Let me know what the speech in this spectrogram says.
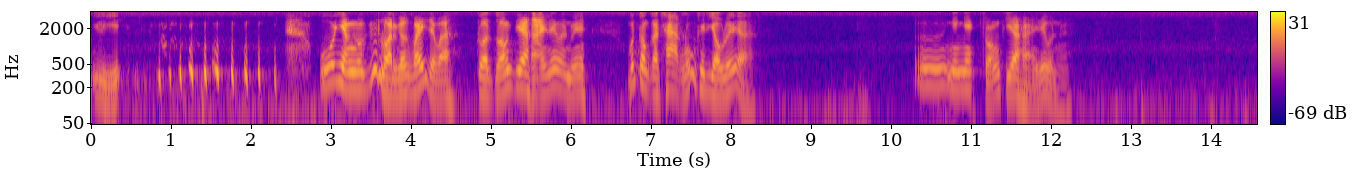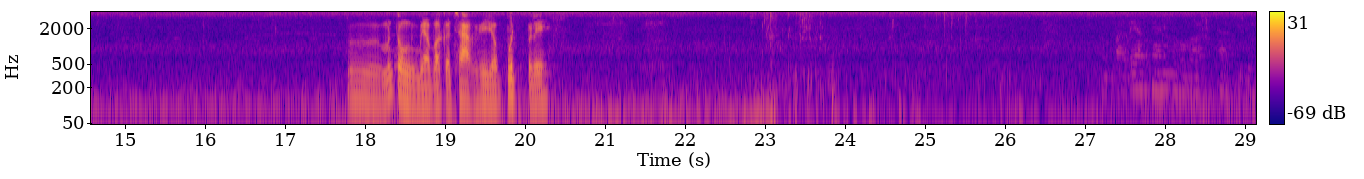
อีหลีโอ้ยยังก็คือหลอนกันไว้แต่ว่าตรวจสองเตียงหายเนี่ยมันไหมมันต้องกระชากลงทีเดียวเลยอะเออแงกๆสองเทียหายได้หมดไหมเออมันต้องแบบว่ากระชากทีเดียวปึ๊ดไปเลย ปลาแรกแค่นี้ประมาณห้าสิบเอ็ด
